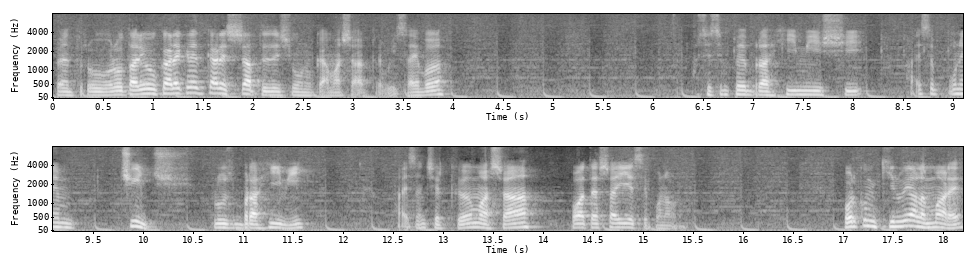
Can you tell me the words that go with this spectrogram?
Pentru Rotariu, care cred că are 71, cam așa ar trebui să aibă. pusesem pe Brahimi și hai să punem 5 plus Brahimi. Hai să încercăm așa, poate așa iese până la urmă. Oricum, chinuială mare,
